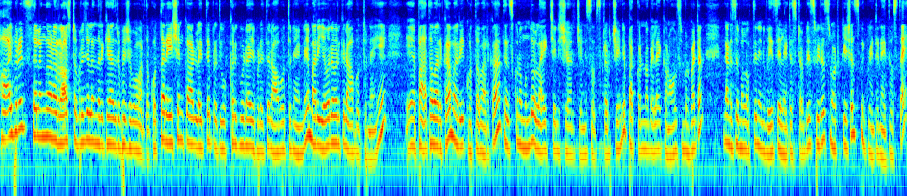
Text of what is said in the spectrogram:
హాయ్ ఫ్రెండ్స్ తెలంగాణ రాష్ట్ర ప్రజలందరికీ అదృపే శుభవార్త. కొత్త రేషన్ కార్డులు అయితే ప్రతి ఒక్కరికి కూడా ఇప్పుడైతే రాబోతున్నాయండి. మరి ఎవరెవరికి రాబోతున్నాయి? పాత వరక? మరి కొత్త వరక? తెలుసుకున్న ముందు లైక్ చేయండి షేర్ చేయండి సబ్స్క్రైబ్ చేయండి. పక్కన bell icon or symbol button గంట సింబల్ వస్తే నేను వేసే లేటెస్ట్ అప్డేట్స్ వీడియోస్ నోటిఫికేషన్స్ మీకు వెంటనే అయితే వస్తాయి.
